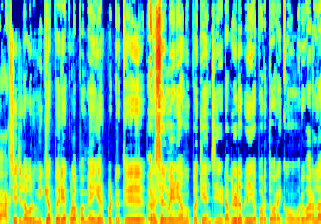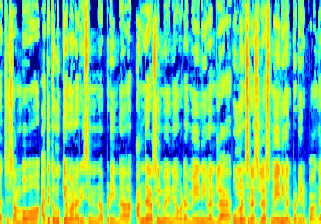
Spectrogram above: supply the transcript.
பேக் ஸ்டேஜ்ல ஒரு மிகப்பெரிய குழப்பமே ஏற்பட்டிருக்கு. ரெசல்மேனியா முப்பத்தி அஞ்சு டபிள்யூ டபிள்யூ பொறுத்த வரைக்கும் ஒரு வரலாற்று சம்பவம். அதுக்கு முக்கியமான ரீசன் என்ன அப்படின்னா அந்த ரெசல்மேனியாவோட மெயின் ஈவெண்ட்ல உமன்ஸ் ரெஸ்லர்ஸ் மெயின் ஈவெண்ட் பண்ணியிருப்பாங்க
